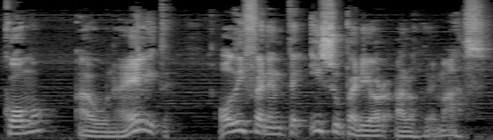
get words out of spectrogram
como a una élite, o diferente y superior a los demás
